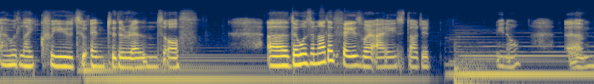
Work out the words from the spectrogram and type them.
I would like for you to enter the realms of. Uh, there was another phase where I started, you know, um,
